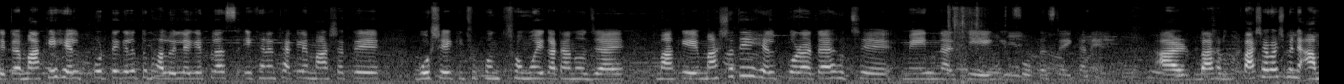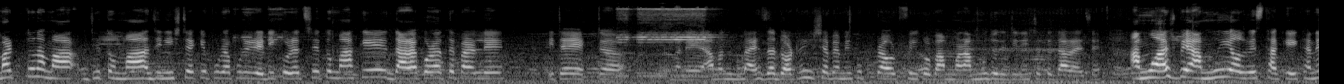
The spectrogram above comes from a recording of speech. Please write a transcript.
যেটা মাকে হেল্প করতে গেলে তো ভালোই লাগে। প্লাস এখানে থাকলে মার সাথে বসে কিছুক্ষণ সময় কাটানো যায়। মাকে, মার সাথেই হেল্প করাটা হচ্ছে মেইন আর কি ফোকাসটা এখানে। আর পাশাপাশি মানে আমার তো না মা, যেহেতু মা জিনিসটাকে পুরোপুরি রেডি করেছে, তো মাকে দাঁড়া করাতে পারলে এটাই একটা মানে আমার অ্যাজ আ ডটার হিসাবে আমি খুব প্রাউড ফিল করব আমার আম্মু যদি জিনিসটাতে দাঁড়াইছে। আম্মু আসবে, আম্মুই অলওয়েজ থাকে এখানে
